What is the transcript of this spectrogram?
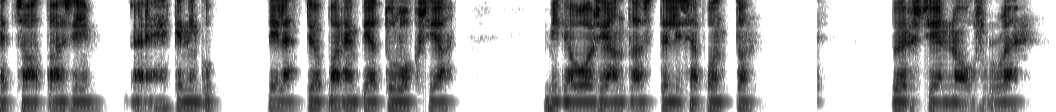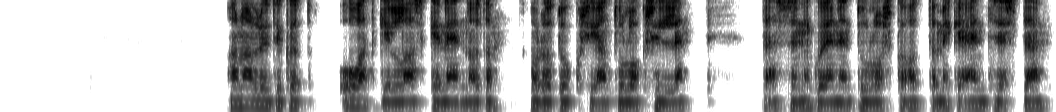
että saataisiin ehkä niin kuin pelättyä parempia tuloksia, mikä voisi antaa sitten lisäpontta pörssien nousulle. Analyytikot ovatkin laskeneet noita odotuksiaan tuloksille tässä niin kuin ennen tuloskautta, mikä entisestään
